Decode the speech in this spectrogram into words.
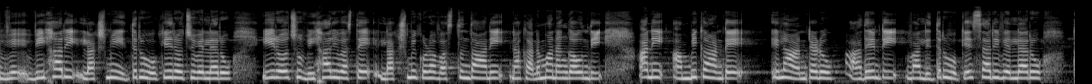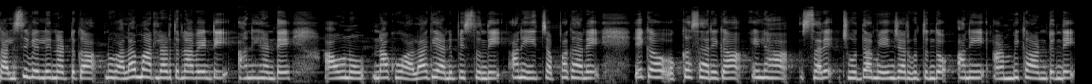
వి- విహారి లక్ష్మి ఇద్దరు ఒకే రోజు వెళ్ళారు. ఈరోజు విహారి వస్తే లక్ష్మి కూడా వస్తుందా అని నాకు అనుమానంగా ఉంది అని అంబిక అంటే ఇలా అంటాడు. అదేంటి? వాళ్ళిద్దరూ ఒకేసారి వెళ్ళారు? కలిసి వెళ్ళినట్టుగా నువ్వు అలా మాట్లాడుతున్నావేంటి? అని అంటే అవును నాకు అలాగే అనిపిస్తుంది అని చెప్పగానే ఇక ఒక్కసారిగా ఇలా సరే చూద్దాం ఏం జరుగుతుందో అని అంబిక అంటుంది.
